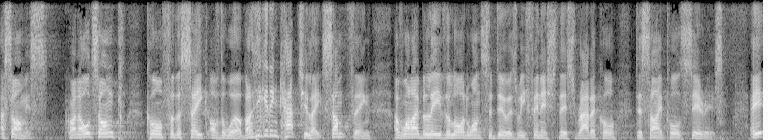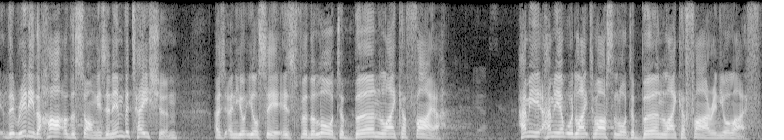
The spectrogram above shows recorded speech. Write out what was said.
a song. It's quite an old song called For the Sake of the World. But I think it encapsulates something of what I believe the Lord wants to do as we finish this Radical Disciples series. It, the, really, the heart of the song is an invitation, as, and you'll, you'll see it, is for the Lord to burn like a fire how many, how many would like to ask the Lord to burn like a fire in your life?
